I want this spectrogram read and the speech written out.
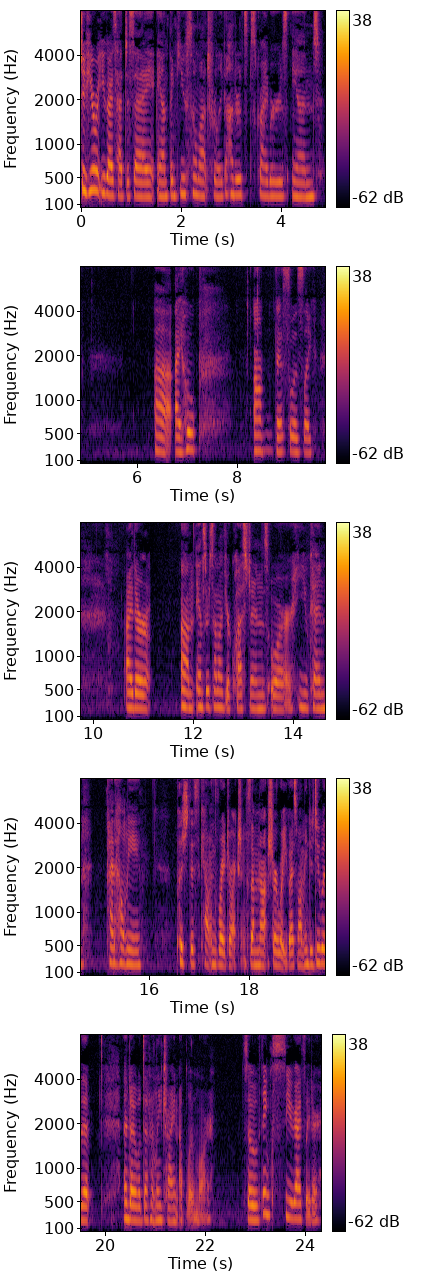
to hear what you guys had to say and thank you so much for like 100 subscribers and uh, I hope um, this was like either um, answered some of your questions or you can kind of help me push this account in the right direction because I'm not sure what you guys want me to do with it and I will definitely try and upload more. So thanks, see you guys later.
